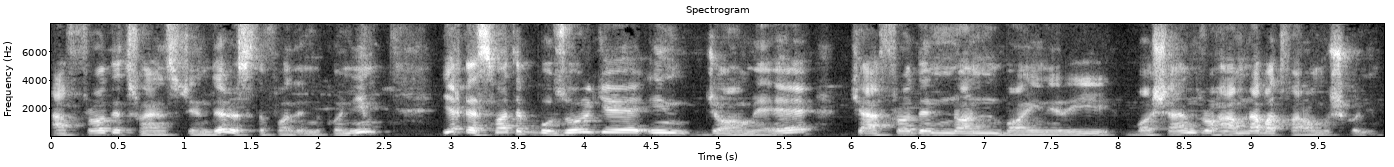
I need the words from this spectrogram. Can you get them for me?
افراد transgender استفاده می‌کنیم یه قسمت بزرگ این جامعه که افراد non-binary باشند رو هم نباید فراموش کنیم.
